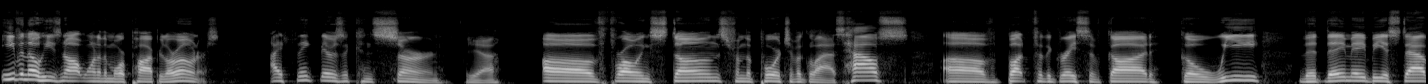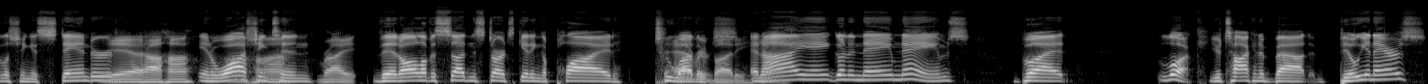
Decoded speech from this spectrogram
even though he's not one of the more popular owners. I think there's a concern Yeah. of throwing stones from the porch of a glass house, of but for the grace of God go we, that they may be establishing a standard Yeah, uh-huh. in Washington Uh-huh. Right. that all of a sudden starts getting applied to, To everybody, And yeah. I ain't going to name names, but look, you're talking about billionaires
